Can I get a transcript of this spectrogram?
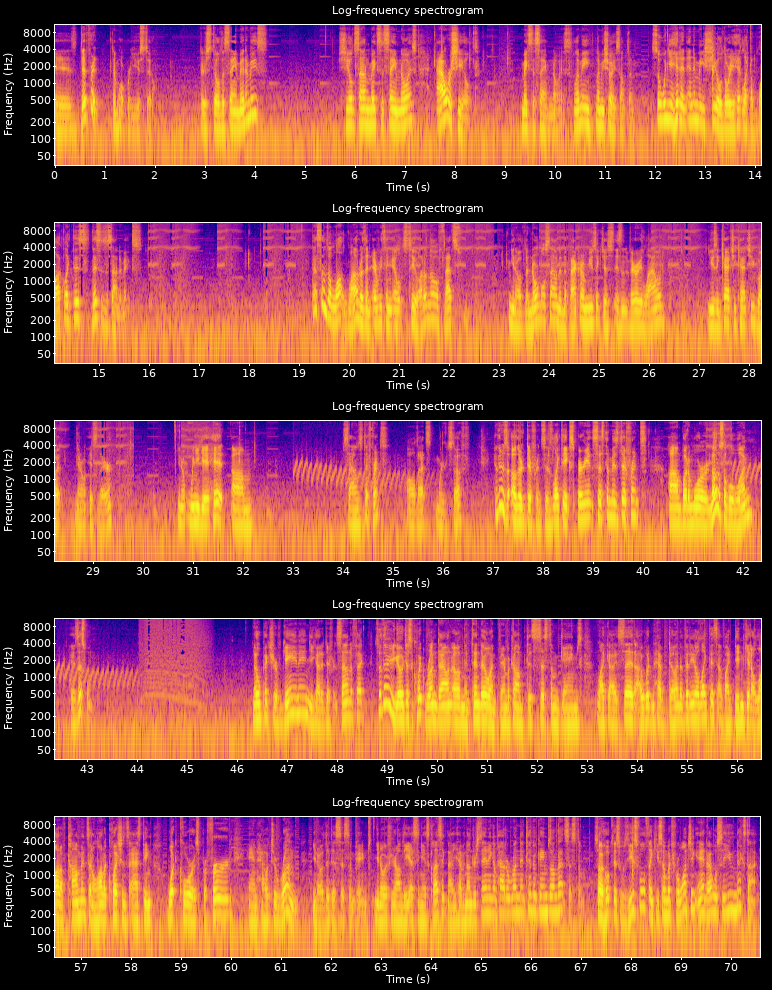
is different than what we're used to. There's still the same enemies. Shield sound makes the same noise. Our shield makes the same noise. Let me let me show you something. So when you hit an enemy shield or you hit like a block like this, this is the sound it makes. That sounds a lot louder than everything else too. I don't know if that's you know, the normal sound and the background music just isn't very loud using Kachi Kachi, but, you know, it's there. You know, when you get hit, um, sounds different, all that weird stuff. And there's other differences, like the experience system is different, um, but a more noticeable one is this one. No picture of Ganon, you got a different sound effect. So there you go, just a quick rundown of Nintendo and Famicom Disk System games. Like I said, I wouldn't have done a video like this if I didn't get a lot of comments and a lot of questions asking what core is preferred and how to run you know, the disk system games. You know, if you're on the SNES Classic, now you have an understanding of how to run Nintendo games on that system. So I hope this was useful. Thank you so much for watching, and I will see you next time.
